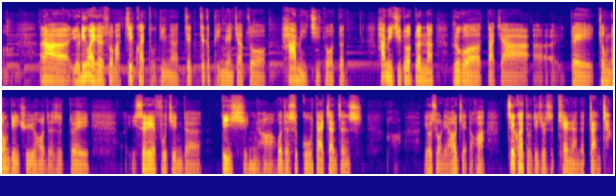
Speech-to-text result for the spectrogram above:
啊，那有另外一个说法，这块土地呢，这这个平原叫做哈米吉多顿。哈米吉多顿呢，如果大家呃对中东地区或者是对以色列附近的地形哈，或者是古代战争史啊有所了解的话，这块土地就是天然的战场，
